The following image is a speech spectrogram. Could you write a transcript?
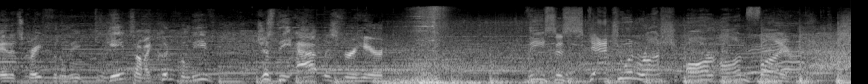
and it's great for the league. Game time, I couldn't believe just the atmosphere here. The Saskatchewan Rush are on fire.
